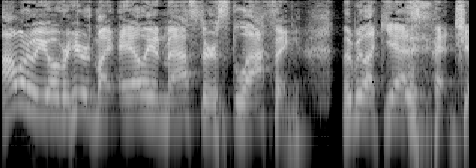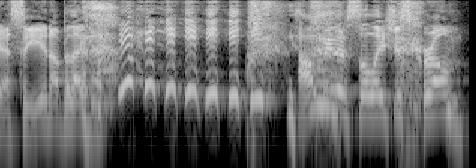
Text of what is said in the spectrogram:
I'm going to be over here with my alien masters laughing. They'll be like, yes, pet Jesse. And I'll be like, I'll be the salacious crumb.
